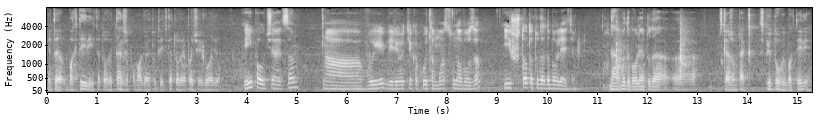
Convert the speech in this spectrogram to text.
Это бактерии, которые также помогают, вот эти, которые я про что и говорил. И получается, вы берете какую-то массу навоза и что-то туда добавляете. Да, мы добавляем туда, э, скажем так, спиртовые бактерии.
